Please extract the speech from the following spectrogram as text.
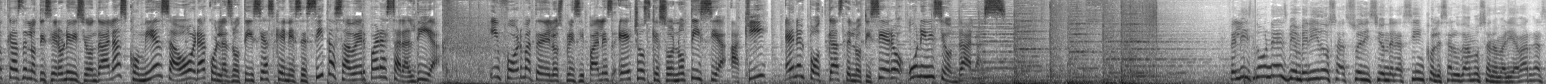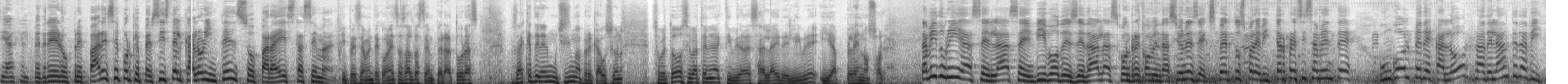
podcast del noticiero Univisión Dallas comienza ahora con las noticias que necesitas saber para estar al día. Infórmate de los principales hechos que son noticia aquí en el podcast del noticiero Univisión Dallas. Feliz lunes, bienvenidos a su edición de las 5. Les saludamos a Ana María Vargas y Ángel Pedrero. Prepárese porque persiste el calor intenso para esta semana. Y precisamente con estas altas temperaturas, pues hay que tener muchísima precaución, sobre todo si va a tener actividades al aire libre y a pleno sol. David Urias se enlaza en vivo desde Dallas con recomendaciones de expertos para evitar precisamente un golpe de calor. Adelante, David.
